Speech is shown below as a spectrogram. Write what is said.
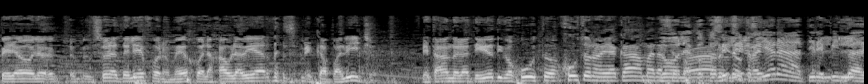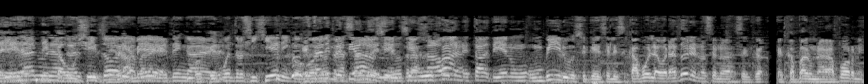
Pero lo- suena el teléfono, me dejo la jaula abierta, se me escapa el bicho. Le está dando el antibiótico justo. Justo no había cámara. No, la cotorrita sí, australiana tiene pinta de, Le dan de una para que tenga Porque- encuentros higiénicos Están investigando si, en si en otras Wuhan está- tienen un, un virus que se les escapó el laboratorio, no se nos hace ca- escapar un agaporni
